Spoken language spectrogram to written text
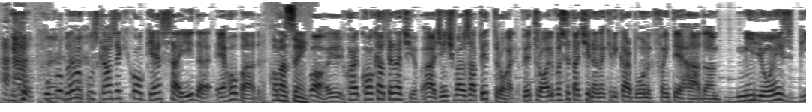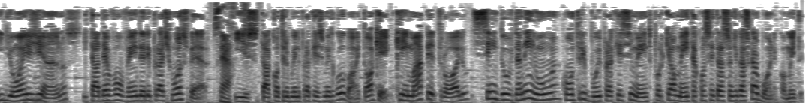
o problema com os carros é que qualquer saída é roubada. Como assim? Ó, qual, qual que é a alternativa? Ah, a gente vai usar petróleo. Petróleo você tá tirando aquele carbono que foi enterrado há milhões, bilhões de anos e tá devolvendo ele para a atmosfera. Certo. E isso tá contribuindo para o aquecimento global. Então, ok, queimar petróleo, sem dúvida nenhuma, contribui para o aquecimento porque aumenta a concentração de gás carbônico. Aumenta,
